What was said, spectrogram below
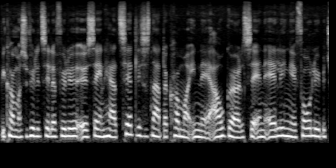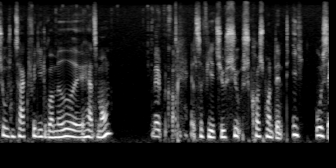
Vi kommer selvfølgelig til at følge øh, sagen her tæt, lige så snart der kommer en øh, afgørelse af en Alling øh, forløbe. Tusind tak, fordi du var med her til morgen. Velbekomme. Altså 24-7's korrespondent i USA.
